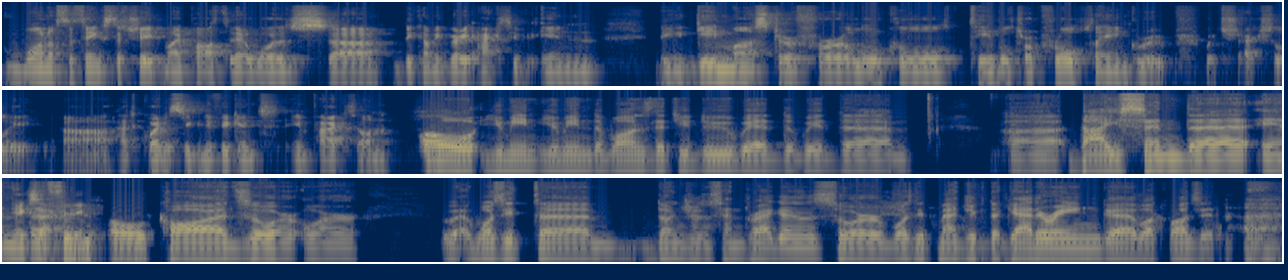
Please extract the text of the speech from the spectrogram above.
one of the things that shaped my path there was becoming very active in being a game master for a local tabletop role playing group, which actually uh, had quite a significant impact on. Oh, you mean you mean the ones that you do with with um, uh, dice and uh, and exactly. physical cards, or or was it um, Dungeons and Dragons, or was it Magic the Gathering? Uh, what was it?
